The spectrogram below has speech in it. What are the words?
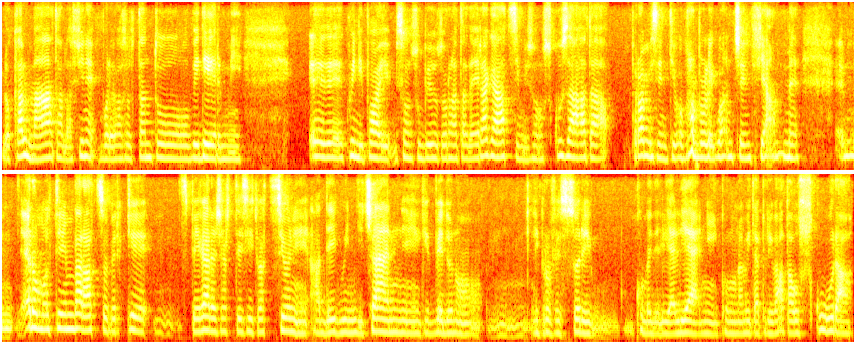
l'ho calmata, alla fine voleva soltanto vedermi, e quindi poi sono subito tornata dai ragazzi, mi sono scusata, però mi sentivo proprio le guance in fiamme. Ehm, ero molto in imbarazzo perché spiegare certe situazioni a dei quindicenni che vedono i professori come degli alieni con una vita privata oscura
